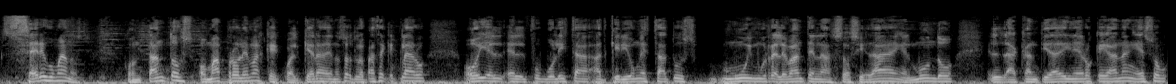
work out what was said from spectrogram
seres humanos con tantos o más problemas que cualquiera de nosotros. Lo que pasa es que, claro, hoy el, el futbolista adquirió un estatus muy, muy relevante en la sociedad, en el mundo, la cantidad de dinero que ganan, eso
